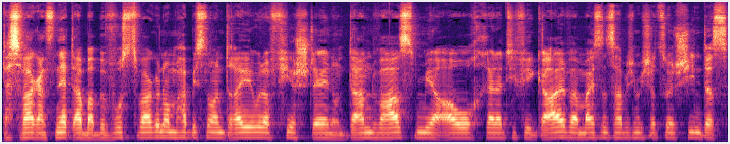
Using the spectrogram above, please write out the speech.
Das war ganz nett, aber bewusst wahrgenommen habe ich es nur an drei oder vier Stellen. Und dann war es mir auch relativ egal, weil meistens habe ich mich dazu entschieden, das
